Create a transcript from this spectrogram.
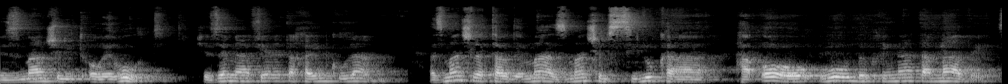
וזמן של התעוררות, שזה מאפיין את החיים כולם. הזמן של התרדמה, הזמן של סילוק האור, הוא בבחינת המוות,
